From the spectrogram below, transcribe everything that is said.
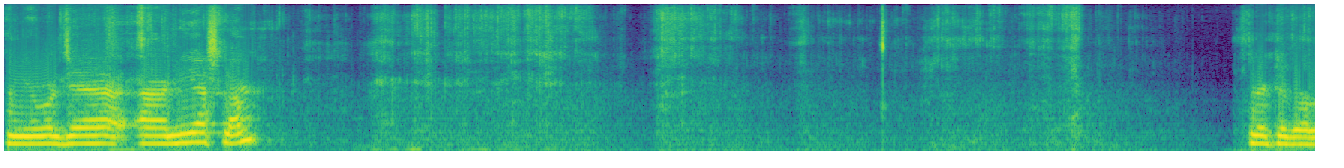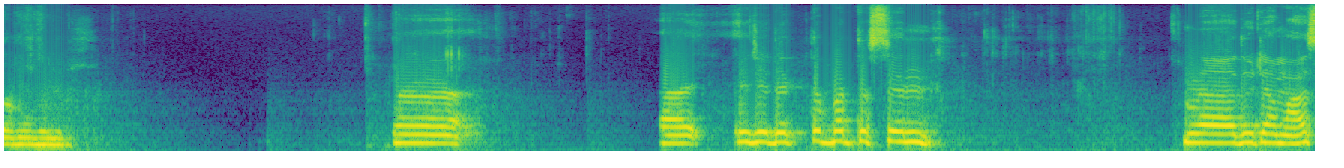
আমি আবার যা নিয়ে আসলাম। আহ, এই যে দেখতে পারতেছেন দুইটা মাছ।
